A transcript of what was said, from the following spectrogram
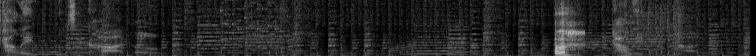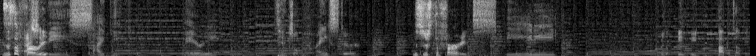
Kale comes a cod though. Uh, Kale is this a That should furry? be psychic fairy, potential prankster, This is just the furry. speedy. We, we, we pop a token.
